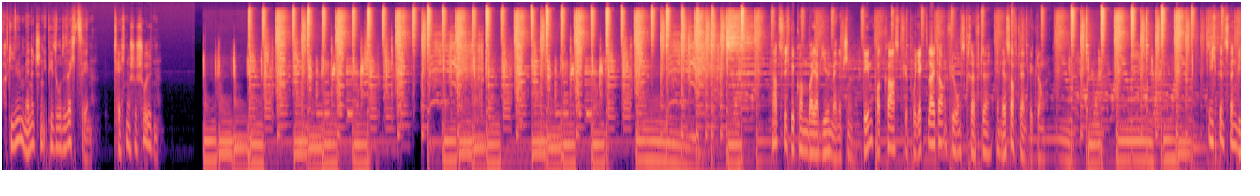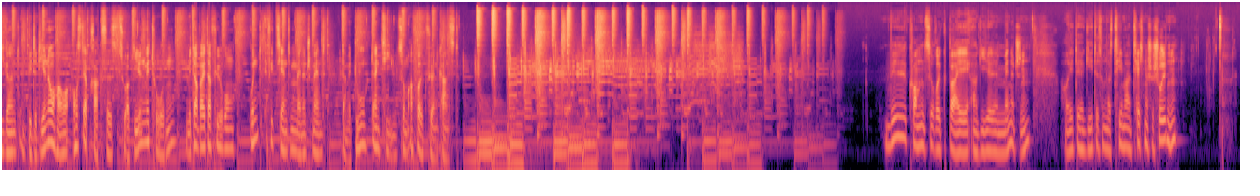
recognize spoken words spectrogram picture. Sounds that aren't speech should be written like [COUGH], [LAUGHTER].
Agil Managen Episode 16. Technische Schulden. Herzlich willkommen bei Agil Managen, dem Podcast für Projektleiter und Führungskräfte in der Softwareentwicklung. Ich bin Sven Wiegand und biete dir Know-how aus der Praxis zu agilen Methoden, Mitarbeiterführung und effizientem Management, damit du dein Team zum Erfolg führen kannst. Willkommen zurück bei Agil Managen. Heute geht es um das Thema technische Schulden.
